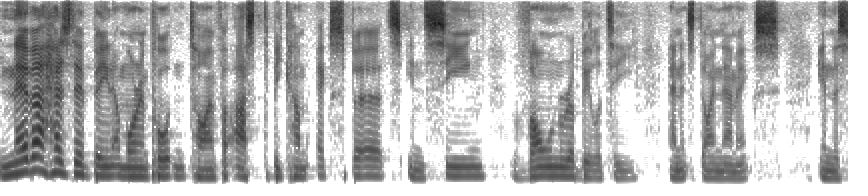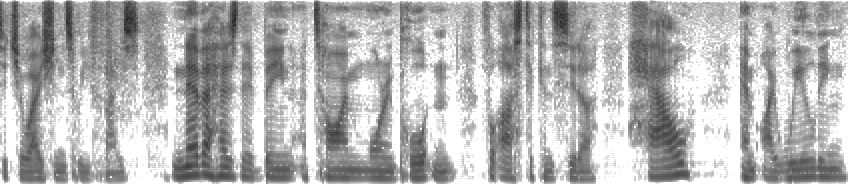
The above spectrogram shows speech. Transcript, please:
Never has there been a more important time for us to become experts in seeing vulnerability and its dynamics in the situations we face. Never has there been a time more important for us to consider how am I wielding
